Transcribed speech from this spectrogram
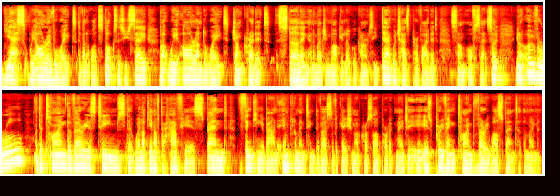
yes, we are overweight developed world stocks, as you say, but we are underweight junk credit, sterling and emerging market local currency debt, which has provided some offset. So, you know, overall, the time the various teams that we're lucky enough to have here spend thinking about and implementing diversification across our product range is proving time very well spent at the moment.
